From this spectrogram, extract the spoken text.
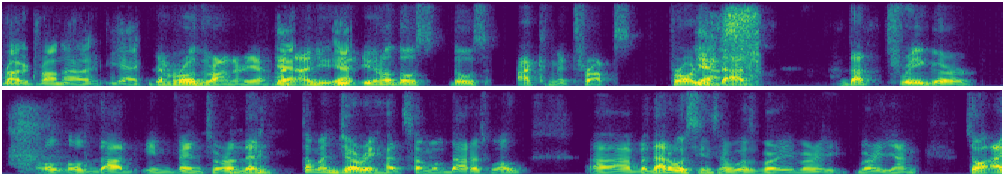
Roadrunner, yeah. The Roadrunner, yeah. yeah and, and you, yeah. you know those those Acme traps. Probably yes. that that triggered all, all that inventor. And then Tom and Jerry had some of that as well. Uh, but that was since I was very, very, very young. So I,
